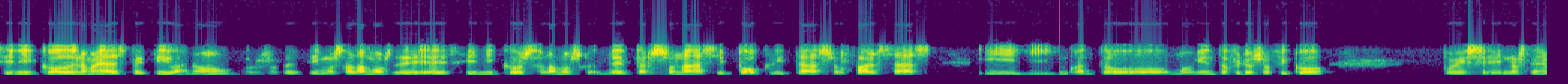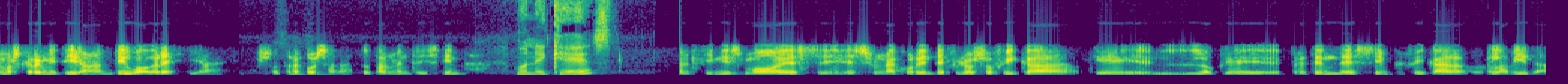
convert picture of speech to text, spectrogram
cínico, de una manera despectiva, ¿no? Pues lo que decimos, hablamos de cínicos, hablamos de personas hipócritas o falsas y, en cuanto movimiento filosófico, pues nos tenemos que remitir a la antigua Grecia, es otra cosa totalmente distinta. Bueno, ¿y qué es? El cinismo es, es una corriente filosófica que lo que pretende es simplificar la vida,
